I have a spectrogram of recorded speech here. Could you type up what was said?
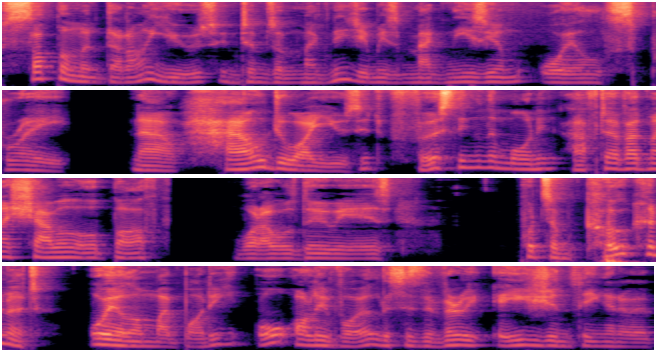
supplement that I use in terms of magnesium is magnesium oil spray. Now, how do I use it? First thing in the morning, after I've had my shower or bath, what I will do is put some coconut oil on my body or olive oil. This is a very Asian thing and a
